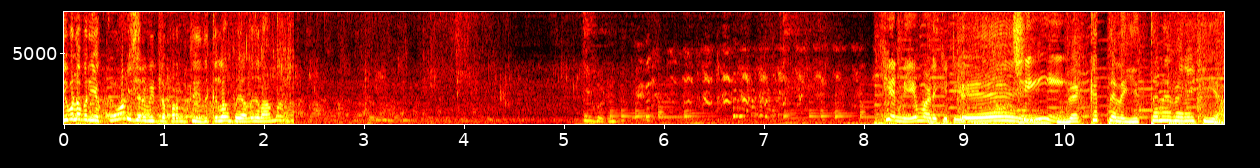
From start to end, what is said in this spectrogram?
இவ்வளவு பெரிய கோடீஸ்வர வீட்டுல பிறந்து இதுக்கெல்லாம் போய் அழுகலாமா? என்னையே மடக்கிட்டே சீ. வெக்கத்துல இத்தனை வெரைட்டியா?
